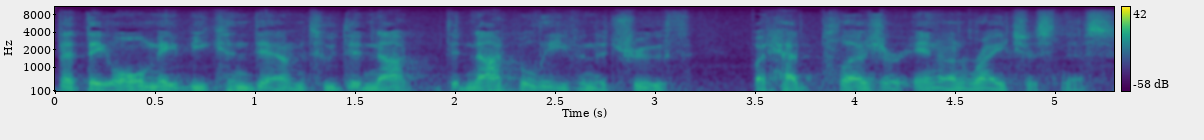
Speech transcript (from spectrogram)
that they all may be condemned who did not, did not believe in the truth, but had pleasure in unrighteousness.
